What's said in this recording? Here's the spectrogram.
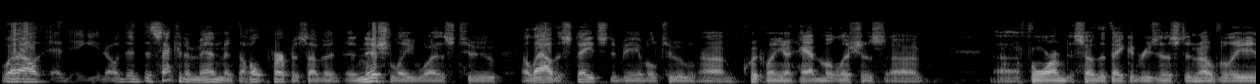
Well, you know, the, the, Second Amendment, the whole purpose of it initially was to allow the states to be able to um, quickly have militias uh, uh, formed so that they could resist an overly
